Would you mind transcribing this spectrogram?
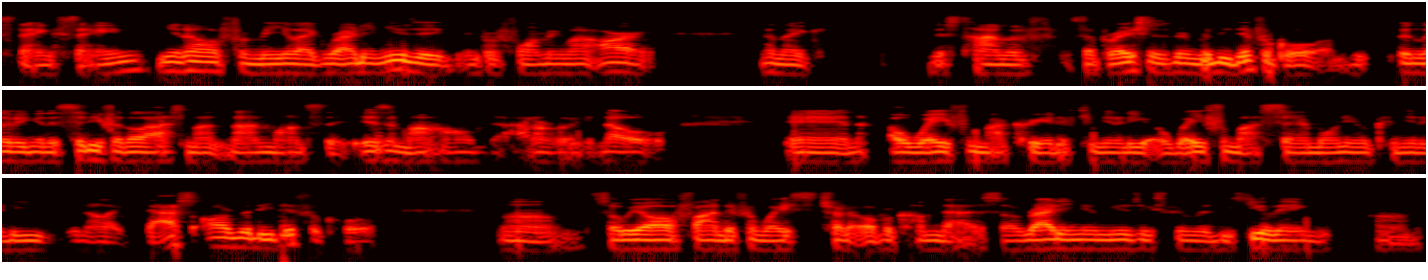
staying sane. You know, for me, like writing music and performing my art, and like this time of separation has been really difficult. I've been living in a city for the last month, nine months that isn't my home that I don't really know, and away from my creative community, away from my ceremonial community. You know, like that's all really difficult. Um, so we all find different ways to try to overcome that. So writing new music's been really healing. Um,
